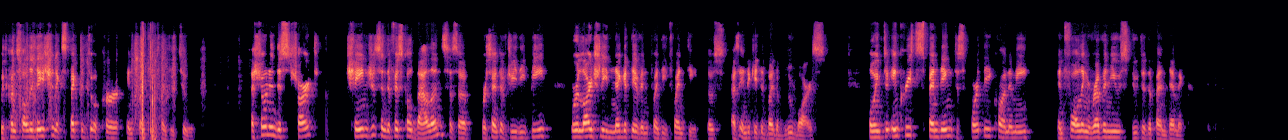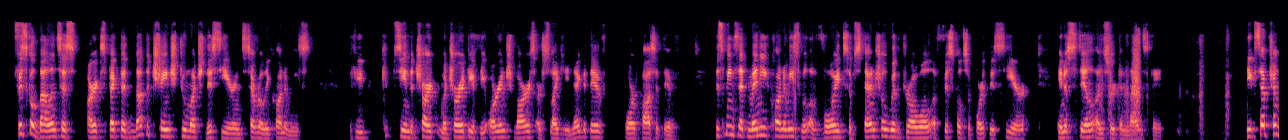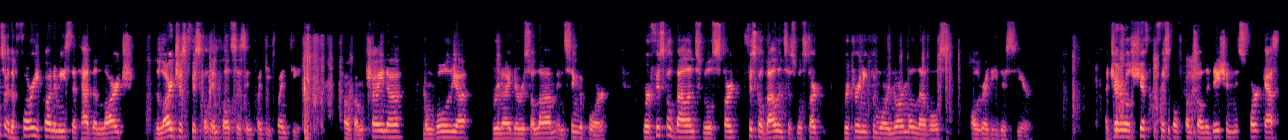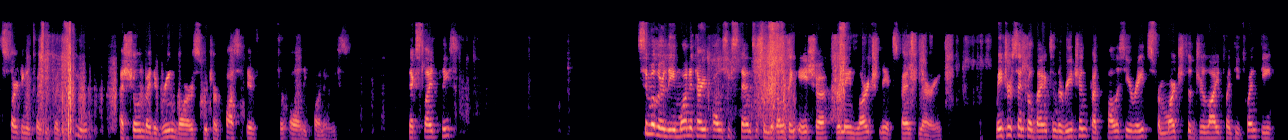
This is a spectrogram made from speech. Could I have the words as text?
with consolidation expected to occur in 2022. As shown in this chart, changes in the fiscal balance as a percent of GDP were largely negative in 2020, those as indicated by the blue bars, owing to increased spending to support the economy and falling revenues due to the pandemic. Fiscal balances are expected not to change too much this year in several economies. If you see in the chart, majority of the orange bars are slightly negative or positive. This means that many economies will avoid substantial withdrawal of fiscal support this year in a still uncertain landscape. The exceptions are the four economies that had the large, the largest fiscal impulses in 2020: Hong Kong, China, Mongolia, Brunei Darussalam, and Singapore, where fiscal balance will start, fiscal balances will start returning to more normal levels already this year. A general shift to fiscal consolidation is forecast starting in 2022, as shown by the green bars, which are positive for all economies. Next slide, please. Similarly, monetary policy stances in developing Asia remain largely expansionary. Major central banks in the region cut policy rates from March to July 2020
